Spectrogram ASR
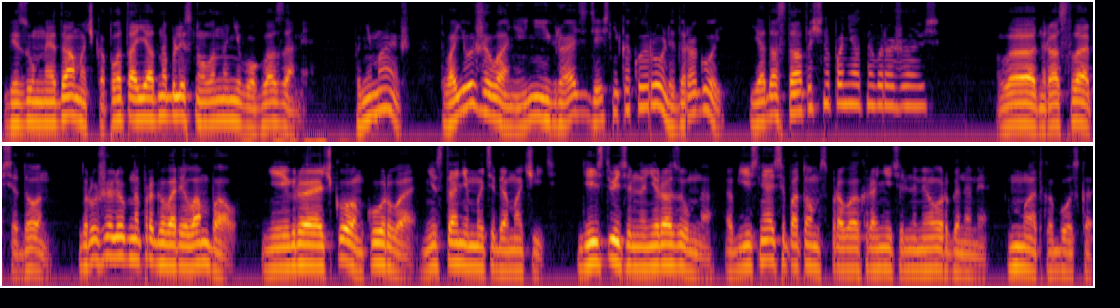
Безумная дамочка плотоядно блеснула на него глазами. «Понимаешь, твое желание не играет здесь никакой роли, дорогой. Я достаточно понятно выражаюсь». «Ладно, расслабься, Дон», — дружелюбно проговорил Амбал. «Не играй очком, курва, не станем мы тебя мочить. Действительно неразумно. Объясняйся потом с правоохранительными органами, матка Боска.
